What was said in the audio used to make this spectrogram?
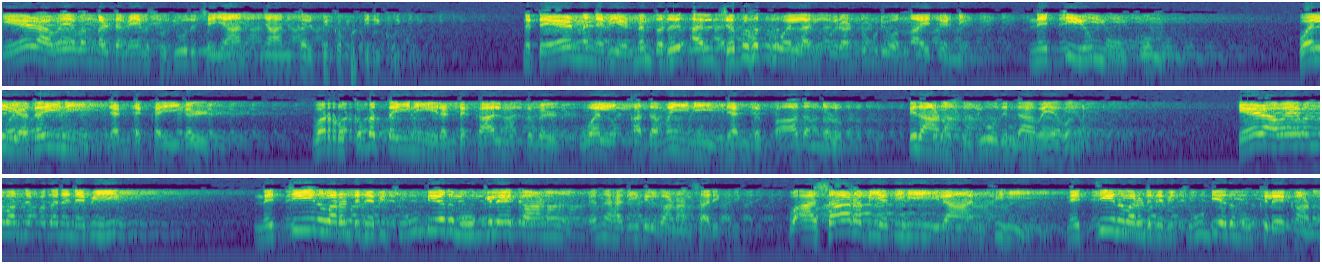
ഏഴ് അവയവങ്ങളുടെ മേൽ സുജൂത് ചെയ്യാൻ ഞാൻ കൽപ്പിക്കപ്പെട്ടിരിക്കുന്നു. എന്നിട്ട് ഏഴെണ്ണ നബി എണ്ണുന്നത് അൽ ജബഹത്തു അൽ അൻപു രണ്ടും കൂടി ഒന്നായിട്ട് എണ്ണി. നെറ്റിയും മൂക്കും. വൽ യദൈനി രണ്ട് കൈകൾ. വർ റുക്കുബത്തൈനി രണ്ട് കാൽമുട്ടുകൾ. വൽ കദമൈനി രണ്ട് പാദങ്ങളും. ഇതാണ് സുജൂദിന്റെ അവയവങ്ങൾ. ഏഴ് അവയവം എന്ന് പറഞ്ഞപ്പോ തന്നെ നബി നെറ്റി എന്ന് പറഞ്ഞിട്ട് നബി ചൂണ്ടിയത് മൂക്കിലേക്കാണ് എന്ന് ഹദീസിൽ കാണാൻ സാധിക്കും. നെറ്റി എന്ന് പറഞ്ഞിട്ട് നബി ചൂണ്ടിയത് മൂക്കിലേക്കാണ്.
